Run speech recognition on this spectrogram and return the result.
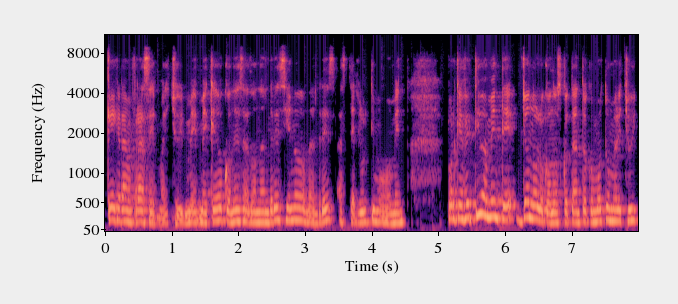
qué gran frase, Marichuy. Me, me, quedo con esa, don Andrés siendo don Andrés hasta el último momento. Porque efectivamente, yo no lo conozco tanto como tú, Marichuy,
